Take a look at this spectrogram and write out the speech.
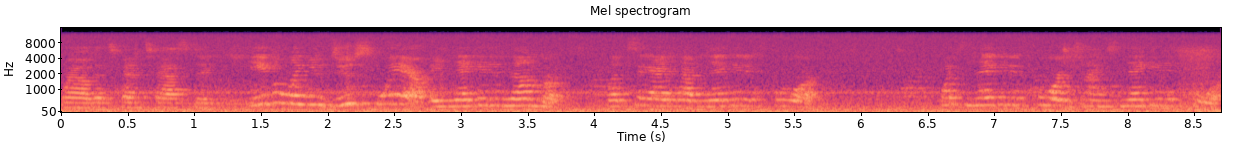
Wow, that's fantastic. Even when you do square a negative number, let's say I have negative four. What's negative four times negative four?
